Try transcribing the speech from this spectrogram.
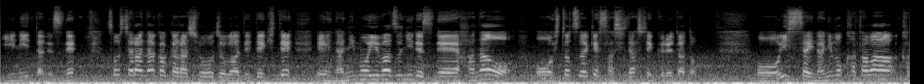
言いに行ったんですね。そしたら中から少女が出てきて、えー、何も言わずにですね、花を1つだけ差し出してくれたと。一切何も語ら語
